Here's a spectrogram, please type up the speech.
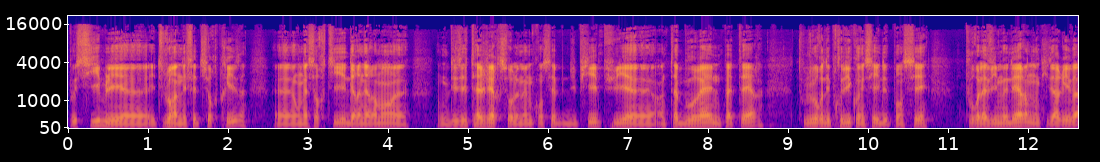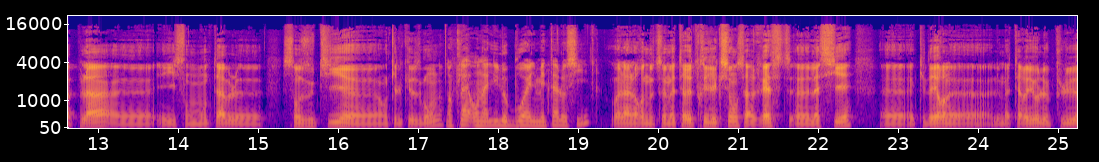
possible et, toujours un effet de surprise. on a sorti dernièrement des étagères sur le même concept du pied, puis un tabouret, une patère toujours des produits qu'on essaye de penser pour la vie moderne. Donc ils arrivent à plat euh, et ils sont montables euh, sans outils euh, en quelques secondes. Donc là, on allie le bois et le métal aussi? Voilà, alors notre matériau de prédilection, ça reste l'acier, qui est d'ailleurs le, matériau le plus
